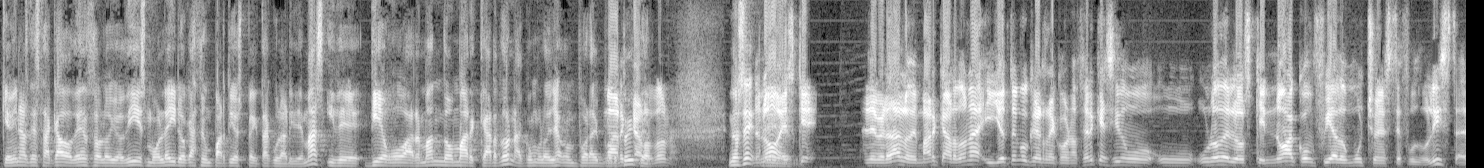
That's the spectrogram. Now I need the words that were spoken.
que bien has destacado de Enzo Loyodis, Moleiro, que hace un partido espectacular y demás, y de Diego Armando Marcardona, como lo llaman por ahí por Marc Twitter. Cardona. No sé. No, no, eh, es que de verdad lo de Marc Cardona y yo tengo que reconocer que he sido un- uno de los que no ha confiado mucho en este futbolista. Es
